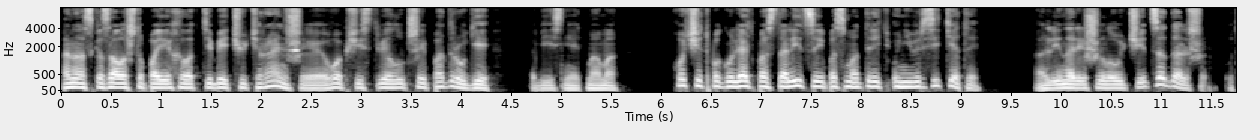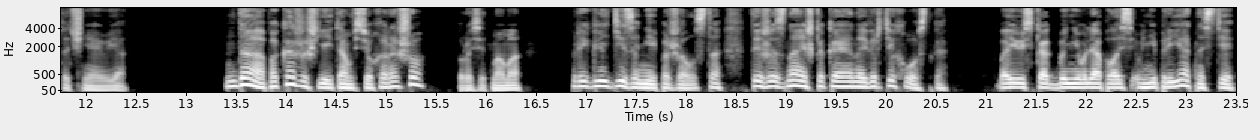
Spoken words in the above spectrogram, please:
Она сказала, что поехала к тебе чуть раньше, в обществе лучшей подруги, объясняет мама. Хочет погулять по столице и посмотреть университеты. Алина решила учиться дальше, уточняю я. Да, покажешь ей там все хорошо, просит мама. Пригляди за ней, пожалуйста. Ты же знаешь, какая она вертихвостка. Боюсь, как бы не вляпалась в неприятности,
